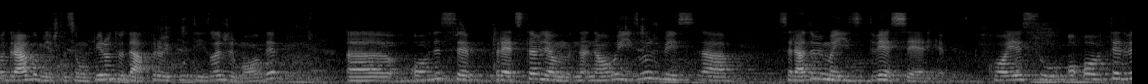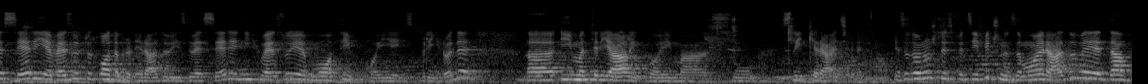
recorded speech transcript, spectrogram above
evo drago mi je što sam u Pirotu, da, prvi put izlažem ovde. Uh, ovde se predstavljam na, na ovoj izložbi sa, sa radovima iz dve serije koje su, o, o, te dve serije vezuju, to odabrani radovi iz dve serije, njih vezuje motiv koji je iz prirode uh, i materijali kojima su slike rađene. E sad ono što je specifično za moje radove je da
